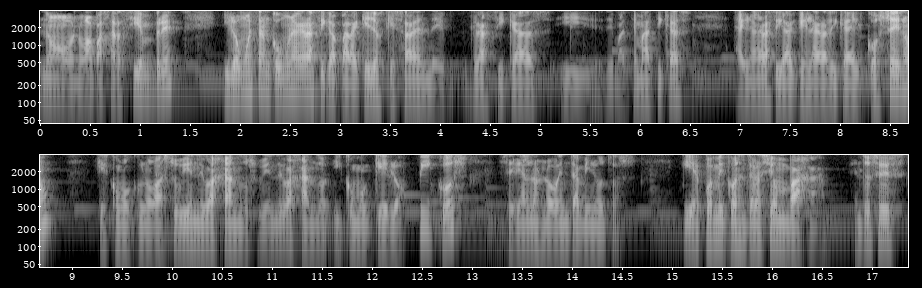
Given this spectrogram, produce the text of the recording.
no, no va a pasar siempre. Y lo muestran como una gráfica para aquellos que saben de gráficas y de matemáticas. Hay una gráfica que es la gráfica del coseno, que es como que uno va subiendo y bajando, subiendo y bajando, y como que los picos serían los 90 minutos. Y después mi concentración baja. Entonces,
